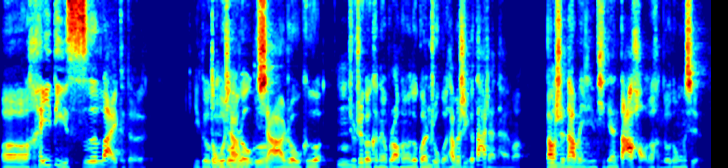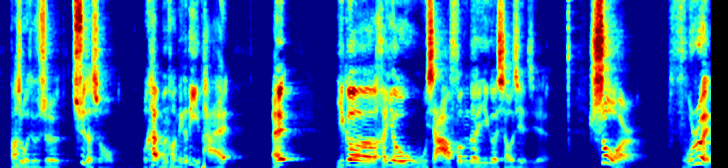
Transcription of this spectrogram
呃黑蒂斯 like 的一个武侠肉鸽。嗯，就这个可能有不少朋友都关注过，他们是一个大展台嘛，当时他们已经提前搭好了很多东西。当时我就是去的时候，我看门口那个立牌，哎，一个很有武侠风的一个小姐姐，瘦耳福瑞，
